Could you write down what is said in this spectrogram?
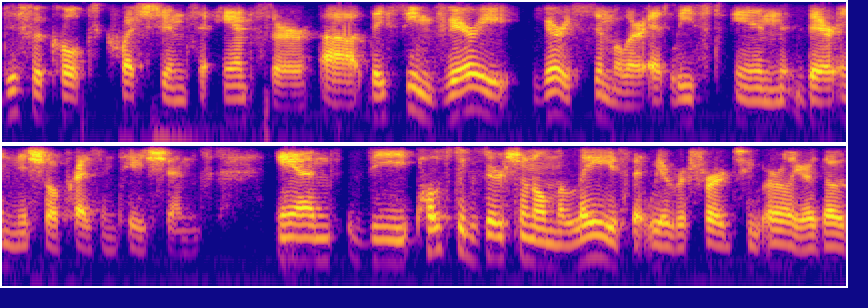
difficult question to answer. Uh, they seem very, very similar, at least in their initial presentations. And the post-exertional malaise that we referred to earlier, those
